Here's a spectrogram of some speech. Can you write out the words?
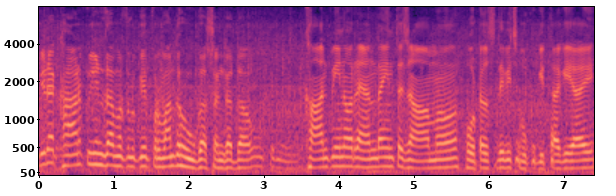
ਜਿਹੜਾ ਖਾਣ ਪੀਣ ਦਾ ਮਤਲਬ ਕਿ ਪ੍ਰਬੰਧ ਹੋਊਗਾ ਸੰਗਤ ਦਾ ਉਹ ਕਿਵੇਂ ਖਾਣ ਪੀਣ ਔਰ ਰਹਿਣ ਦਾ ਇੰਤਜ਼ਾਮ ਹੋਟਲਸ ਦੇ ਵਿੱਚ ਬੁੱਕ ਕੀਤਾ ਗਿਆ ਹੈ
